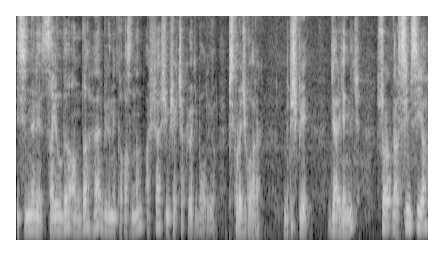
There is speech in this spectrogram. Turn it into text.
isimleri sayıldığı anda her birinin kafasından aşağı şimşek çakıyor gibi oluyor. Psikolojik olarak. Müthiş bir gerginlik. Suratlar simsiyah.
